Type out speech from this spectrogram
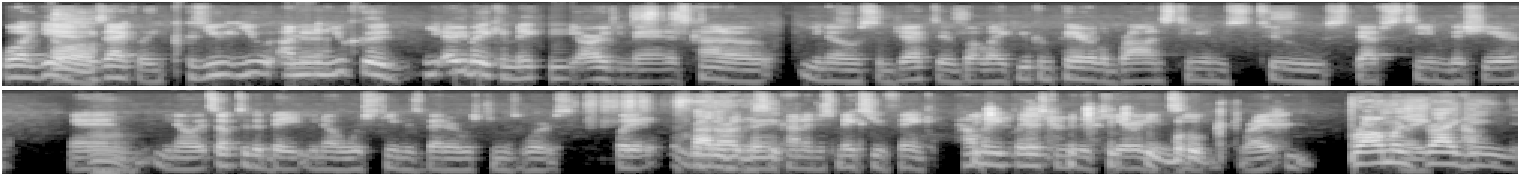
Well, yeah, Oh. exactly. Because you, you, I mean, you could. You, everybody can make the argument. It's kind of you know subjective, but like you compare LeBron's teams to Steph's team this year, and Mm. you know it's up to debate. You know which team is better, which team is worse. But it, It's not a regardless, it kind of just makes you think: how many players can really carry a team, right? Bron was Like, dragging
